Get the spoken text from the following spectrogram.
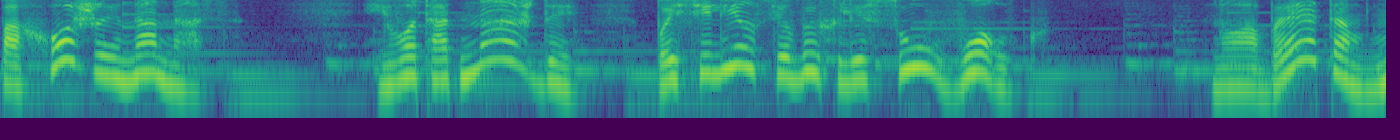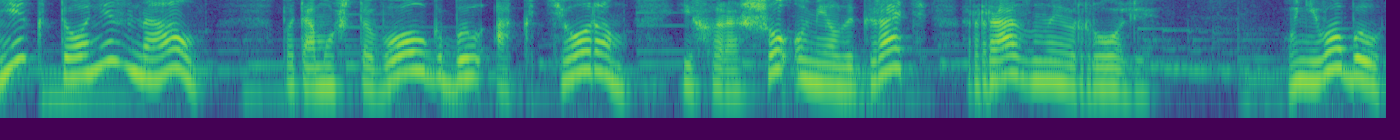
похожие на нас. И вот однажды поселился в их лесу волк. Но об этом никто не знал, потому что волк был актером и хорошо умел играть разные роли. У него был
